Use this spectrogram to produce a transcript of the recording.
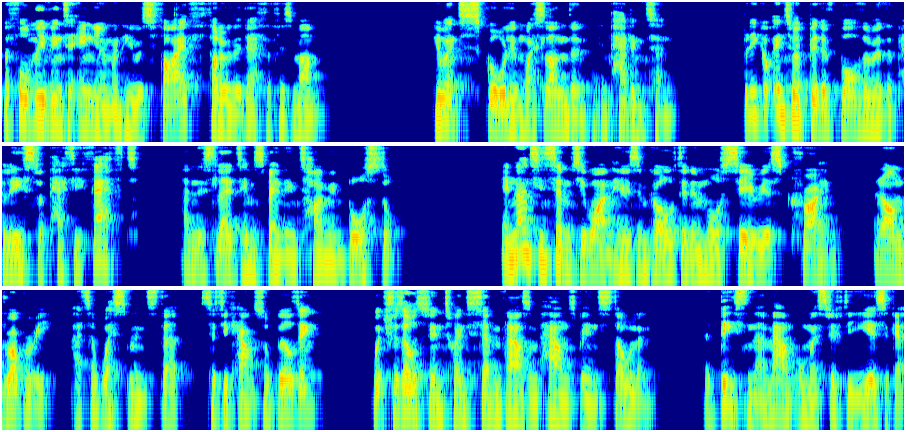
before moving to England when he was five following the death of his mum. He went to school in West London, in Paddington, but he got into a bit of bother with the police for petty theft, and this led to him spending time in Borstal. In 1971, he was involved in a more serious crime an armed robbery at a Westminster City Council building, which resulted in £27,000 being stolen, a decent amount almost 50 years ago.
